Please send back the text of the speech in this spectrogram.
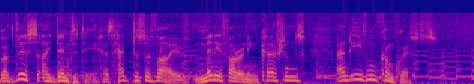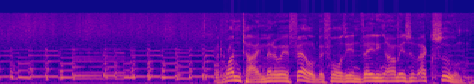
But this identity has had to survive many foreign incursions and even conquests. At one time, Meroe fell before the invading armies of Aksum,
